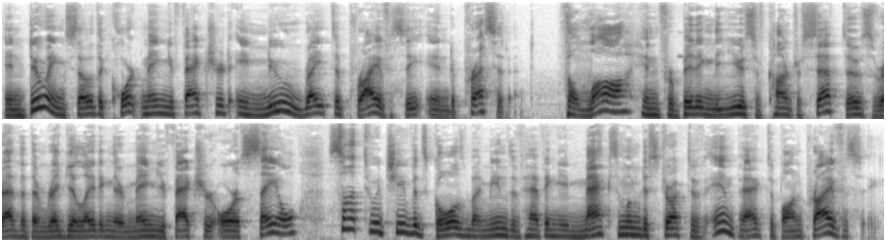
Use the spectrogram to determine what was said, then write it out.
In doing so, the court manufactured a new right to privacy into precedent. The law, in forbidding the use of contraceptives rather than regulating their manufacture or sale, sought to achieve its goals by means of having a maximum destructive impact upon privacy.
